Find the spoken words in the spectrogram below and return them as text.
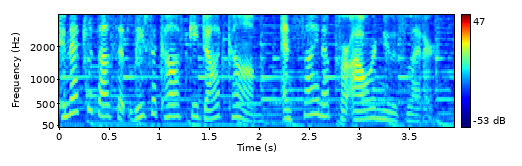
Connect with us at lesakoski.com and sign up for our newsletter.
